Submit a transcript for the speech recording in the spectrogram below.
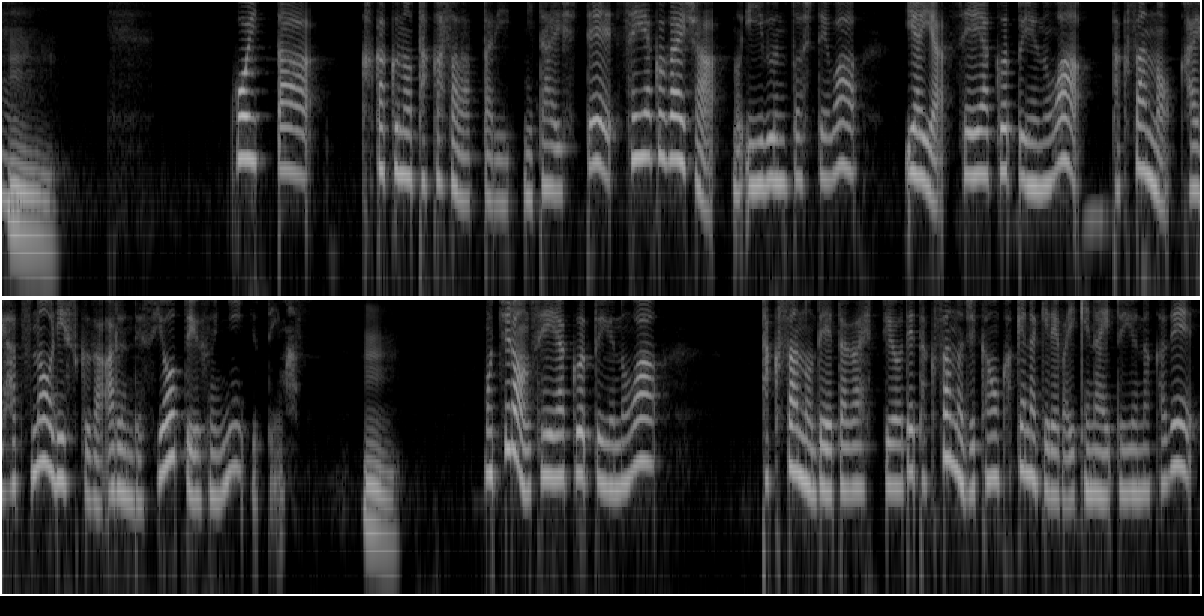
うん。ううんん。こういった価格の高さだったりに対して製薬会社の言い分としてはいやいや製薬というのはたくさんの開発のリスクがあるんですよというふうに言っています。うん。もちろん製薬というのはたくさんのデータが必要でたくさんの時間をかけなければいけないという中で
